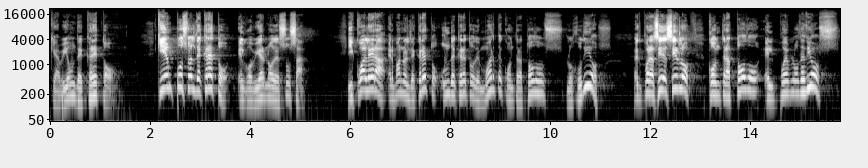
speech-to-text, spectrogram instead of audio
Que había un decreto. ¿Quién puso el decreto? El gobierno de Susa. ¿Y cuál era, hermano, el decreto? Un decreto de muerte contra todos los judíos. Por así decirlo, contra todo el pueblo de Dios.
